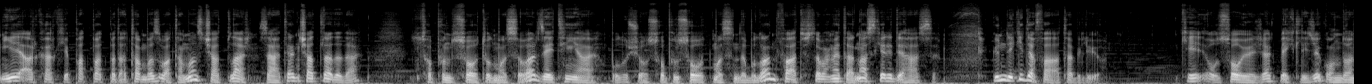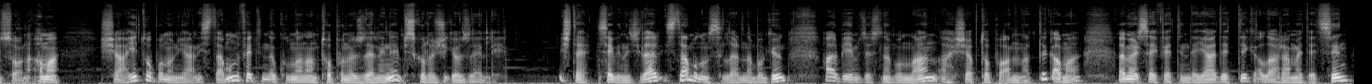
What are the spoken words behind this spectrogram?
Niye arka arkaya pat pat pat atamaz atamaz çatlar. Zaten çatladı da. Topun soğutulması var. Zeytinyağı buluşu o topun soğutmasında bulan Fatih Sultan Mehmet Han'ın askeri dehası. Günde iki defa atabiliyor. Ki o soğuyacak, bekleyecek ondan sonra. Ama şahi topunun yani İstanbul'un fethinde kullanılan topun özelliği psikolojik özelliği. İşte seviniciler İstanbul'un sırlarına bugün Harbiye Müzesi'nde bulunan ahşap topu anlattık ama Ömer Seyfettin'i de yad ettik. Allah rahmet etsin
